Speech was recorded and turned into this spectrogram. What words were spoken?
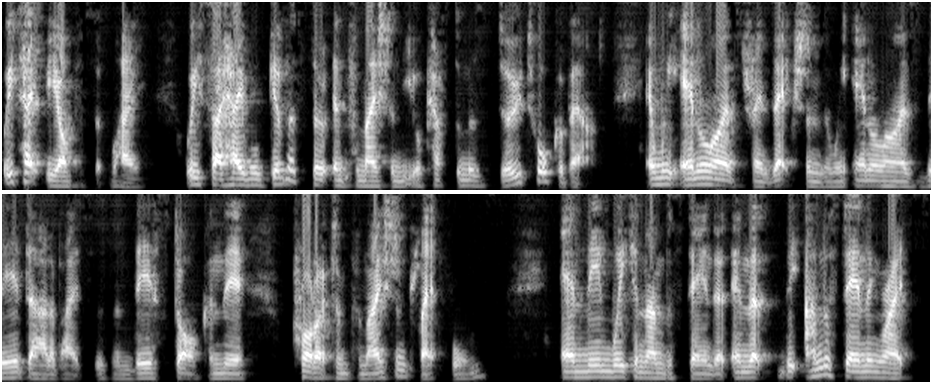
We take the opposite way we say, hey, well, give us the information that your customers do talk about. And we analyze transactions and we analyze their databases and their stock and their product information platforms. And then we can understand it. And that the understanding rates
